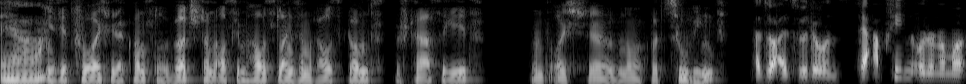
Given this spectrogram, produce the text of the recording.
Ja. Ihr seht vor euch, wie der Constable Birch dann aus dem Haus langsam rauskommt, zur Straße geht und euch äh, nochmal kurz zuwinkt. Also als würde er uns verabschieden oder nochmal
